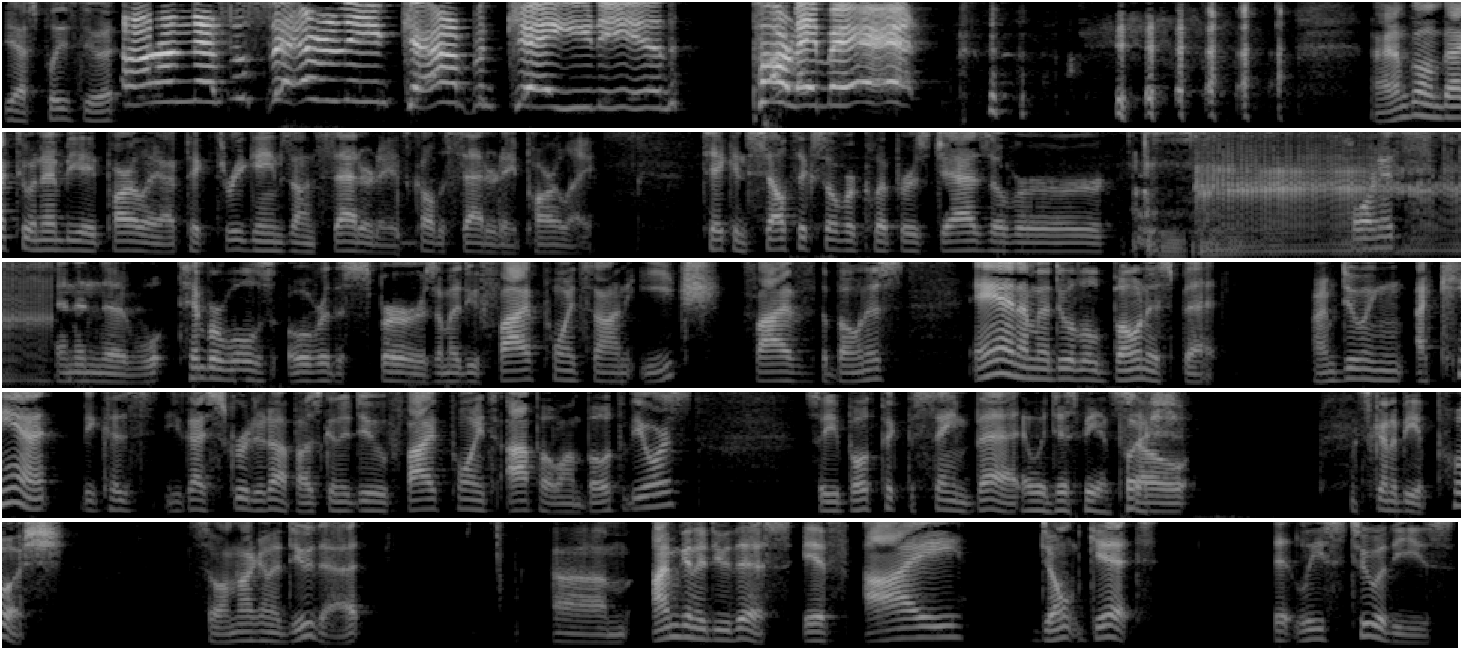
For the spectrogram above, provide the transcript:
Yes, please do it. Unnecessarily complicated parlay bet. All right, I'm going back to an NBA parlay. I picked three games on Saturday. It's called the Saturday parlay. Taking Celtics over Clippers, Jazz over Hornets, and then the Timberwolves over the Spurs. I'm going to do five points on each, five the bonus, and I'm going to do a little bonus bet. I'm doing. I can't because you guys screwed it up. I was going to do five points oppo on both of yours, so you both picked the same bet. It would just be a push. So it's going to be a push. So I'm not going to do that. Um, I'm going to do this. If I don't get at least two of these,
